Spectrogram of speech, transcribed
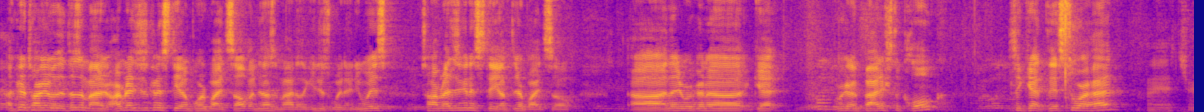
I'm gonna target it. It doesn't matter. Harmonize is gonna stay on board by itself, and it doesn't matter. Like you just win anyways. So Harmonize is gonna stay up there by itself. Uh, and then we're gonna get, we're gonna banish the cloak to get this to our hand. Oh yeah, sure.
